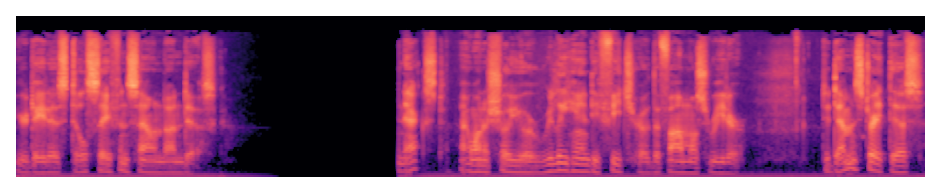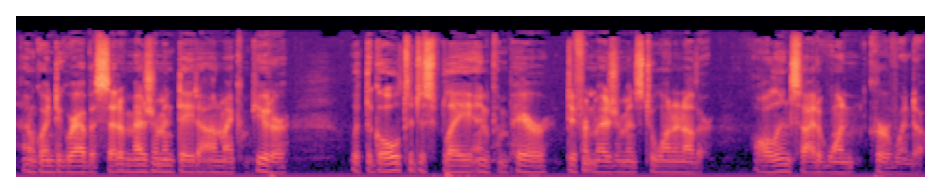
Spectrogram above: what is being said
your data is still safe and sound on disk. Next, I want to show you a really handy feature of the Famos Reader. To demonstrate this, I'm going to grab a set of measurement data on my computer with the goal to display and compare different measurements to one another all inside of one curve window.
